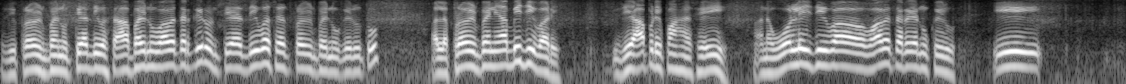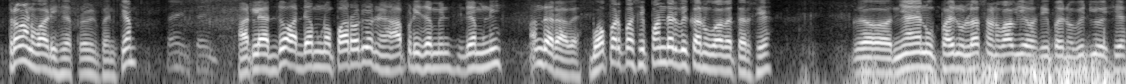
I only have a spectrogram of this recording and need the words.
પછી પ્રવીણભાઈનું તે દિવસ આ ભાઈનું વાવેતર કર્યું ને તે દિવસે જ પ્રવીણભાઈનું કર્યું હતું. એટલે પ્રવીણભાઈની આ બીજી વાડી, જે આપણી પાસે છે એ અને ઓલી જે વાવેતર એનું કર્યું. એ ત્રણ વાડી છે પ્રવીણભાઈ કેમ? એટલે જો આ ડેમનો પારો રહ્યો ને, આપણી જમીન ડેમની અંદર આવે. બપોર પછી પંદર વીઘાનું વાવેતર છે. ત્યાં એનું ભાઈનું લસણ વાવીએ છે એ ભાઈનો વીડિયો છે.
